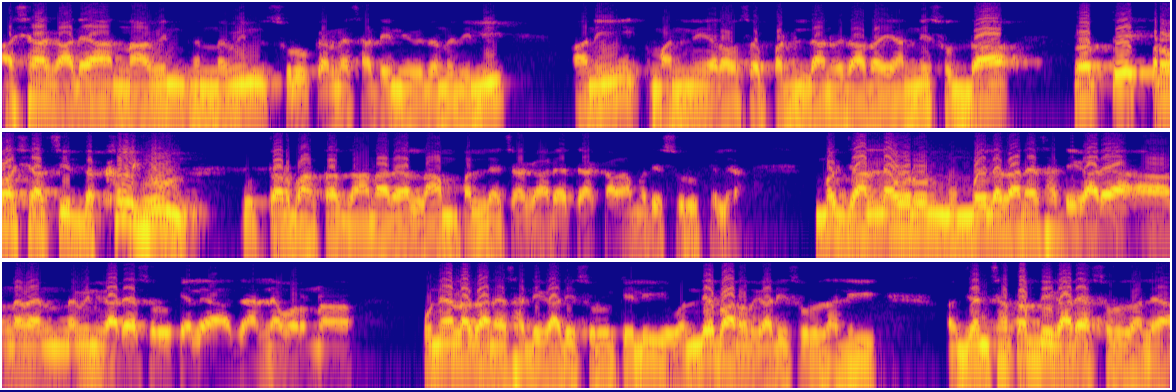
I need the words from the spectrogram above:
अशा गाड्या नवीन नवीन सुरू करण्यासाठी निवेदनं दिली. आणि माननीय रावसाहेब पाटील दानवे दादा यांनी सुद्धा प्रत्येक प्रवाशाची दखल घेऊन उत्तर भारतात जाणाऱ्या लांब पल्ल्याच्या गाड्या त्या काळामध्ये सुरू केल्या. मग जालन्यावरून मुंबईला जाण्यासाठी गाड्या नव्या नवीन गाड्या सुरू केल्या. जालन्यावरून पुण्याला जाण्यासाठी गाडी सुरू केली. वंदे भारत गाडी सुरू झाली. जनशताब्दी गाड्या सुरू झाल्या.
